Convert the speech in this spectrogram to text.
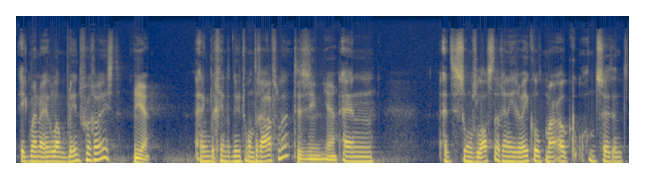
Ik ben er heel lang blind voor geweest. ja. En ik begin het nu te ontrafelen. Te zien, ja. En het is soms lastig en ingewikkeld, maar ook ontzettend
